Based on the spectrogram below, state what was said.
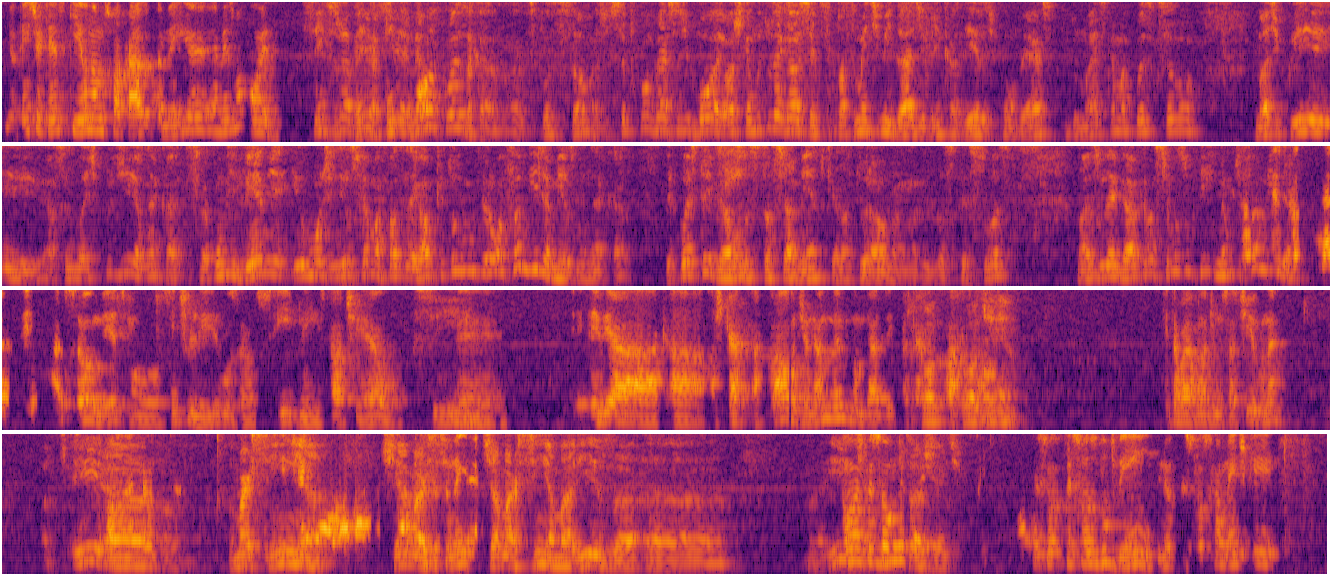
Eu tenho certeza que eu na sua casa também é, é a mesma coisa. Sim, você já veio aqui, é a mesma coisa, cara, à disposição. A gente sempre conversa de boa. Eu acho que é muito legal isso aí. Você passa uma intimidade de brincadeira, de conversa tudo mais, que é uma coisa que você não, não adquire assim noite pro dia, né, cara? Você vai convivendo e, e o Monte News foi uma fase legal porque todo mundo virou uma família mesmo, né, cara? Depois teve o nosso distanciamento, que é natural na, na, vida das pessoas, mas o legal é que nós tínhamos um pique mesmo de família. É mesmo, o Cinti Lewis, o Sidney, o Statiel. Sim. É, teve a, a, acho que a, a Cláudia, né? Eu não lembro o nome dela. A, a, a Claudinha. Que trabalhava no administrativo, né? E a, a Marcinha, tinha a Marcinha, tinha a Marcinha, a Marisa, uh, e então, tinha muita muito, gente. Pessoas, pessoas do bem, entendeu? Pessoas realmente que,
